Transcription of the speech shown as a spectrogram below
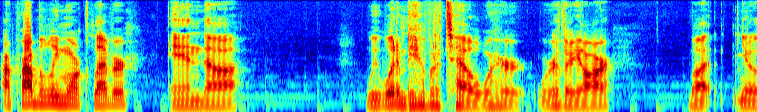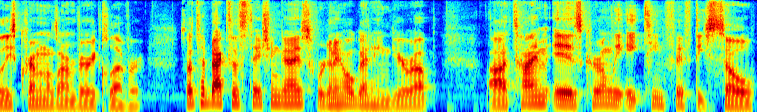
are probably more clever, and, uh, we wouldn't be able to tell where, where they are. But, you know, these criminals aren't very clever. So let's head back to the station, guys. We're gonna go ahead and gear up. Uh, time is currently 1850, so,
